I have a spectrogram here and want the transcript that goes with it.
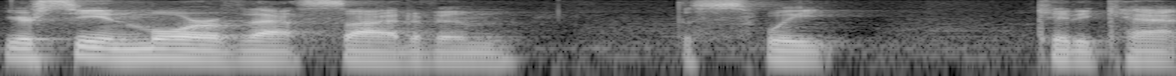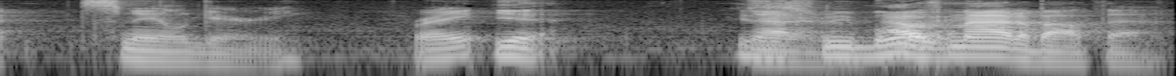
you're seeing more of that side of him. The sweet kitty cat snail Gary. Right? Yeah, he's I a sweet boy. I was mad about that.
